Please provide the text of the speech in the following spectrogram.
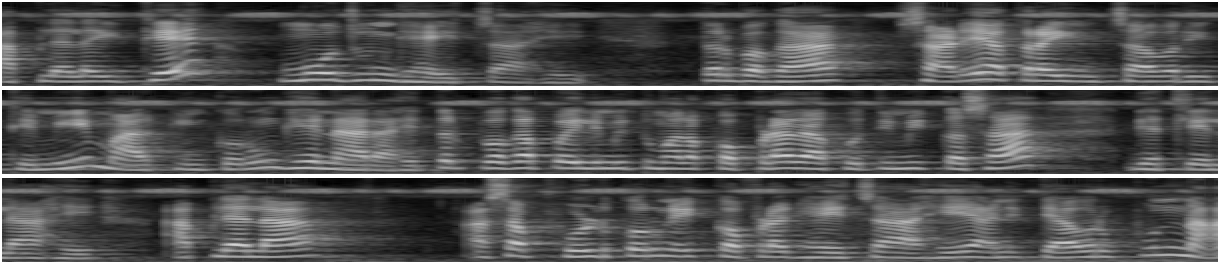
आपल्याला इथे मोजून घ्यायचं आहे. तर बघा साडे अकरा इंचावर इथे मी मार्किंग करून घेणार आहे. तर बघा पहिले मी तुम्हाला कपडा दाखवते. मी कसा घेतलेला आहे. आपल्याला असा फोल्ड करून एक कपडा घ्यायचा आहे आणि त्यावर पुन्हा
